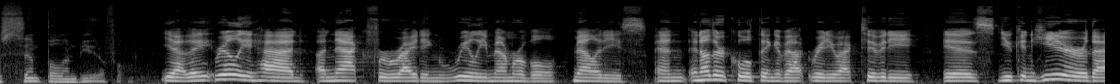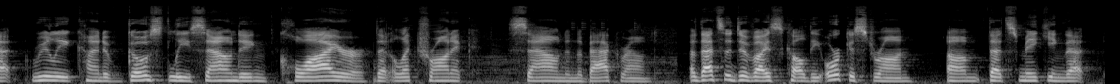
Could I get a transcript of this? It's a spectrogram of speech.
simple and beautiful. Yeah, they really had a knack for writing really memorable melodies. And another cool thing about radioactivity is you can hear that really kind of ghostly sounding choir, that electronic sound in the background. Uh, That's a device called the orchestron um, that's making that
